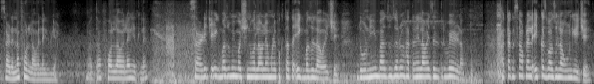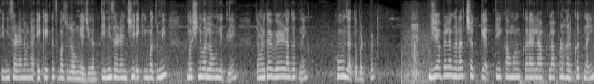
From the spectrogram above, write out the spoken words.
साड्यांना फॉल लावायला घेऊया. मग आता फॉल लावायला घेतला आहे साडीची एक बाजू मी मशीनवर लावल्यामुळे फक्त आता एक बाजू लावायची आहे. दोन्ही बाजू जर हाताने लावायची असेल तर वेळ लागतो. आता कसं आपल्याला एकच बाजू लावून घ्यायची आहे. तिन्ही साड्यांना मला एक एकच बाजू लावून घ्यायची कारण तिन्ही साड्यांची एक एक बाजू मी मशीनवर लावून घेतली आहे. त्यामुळे काही वेळ लागत नाही. होऊन जातं पटपट. जी आपल्याला घरात शक्य आहेत ती कामं करायला आपलं आपण हरकत नाही.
